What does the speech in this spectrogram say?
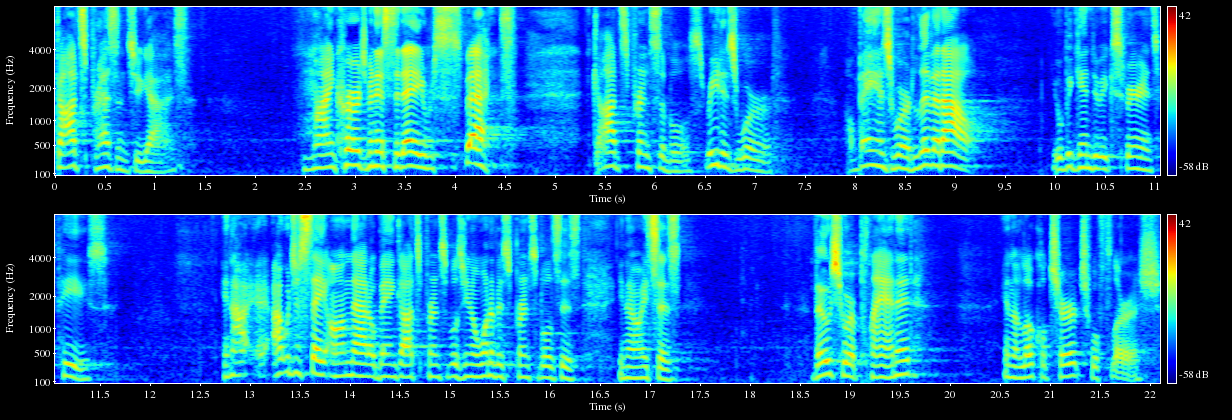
God's presence, you guys. My encouragement is today respect God's principles, read His Word, obey His Word, live it out. You'll begin to experience peace. And I, I would just say on that, obeying God's principles, you know, one of His principles is, you know, He says, those who are planted in the local church will flourish.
